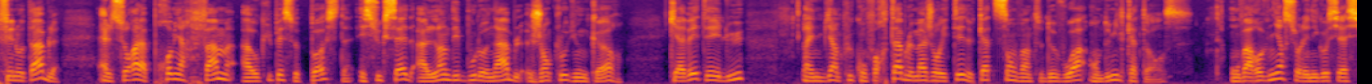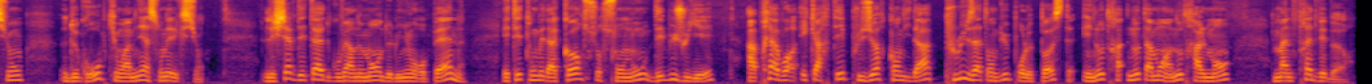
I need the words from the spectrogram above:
Fait notable, elle sera la première femme à occuper ce poste et succède à l'indéboulonnable Jean-Claude Juncker, qui avait été élu à une bien plus confortable majorité de 422 voix en 2014. On va revenir sur les négociations de groupe qui ont amené à son élection. Les chefs d'État et de gouvernement de l'Union européenne étaient tombés d'accord sur son nom début juillet, après avoir écarté plusieurs candidats plus attendus pour le poste, et notamment un autre Allemand, Manfred Weber.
